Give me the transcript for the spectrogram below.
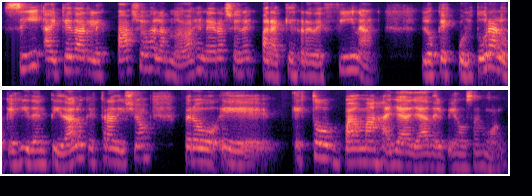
Sí, hay que darle espacios a las nuevas generaciones para que redefinan lo que es cultura, lo que es identidad, lo que es tradición, pero eh, esto va más allá ya del viejo San Juan.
